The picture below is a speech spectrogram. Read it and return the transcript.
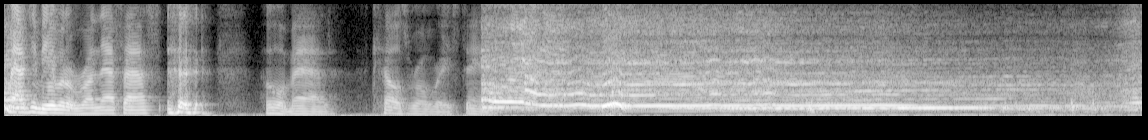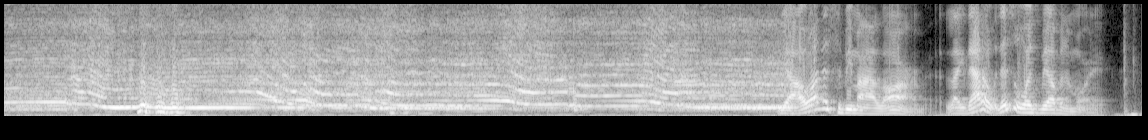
imagine being able to run that fast? oh man, Kel's roll race thing. Yeah, I want this to be my alarm. Like that, this will wake me up in the morning.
